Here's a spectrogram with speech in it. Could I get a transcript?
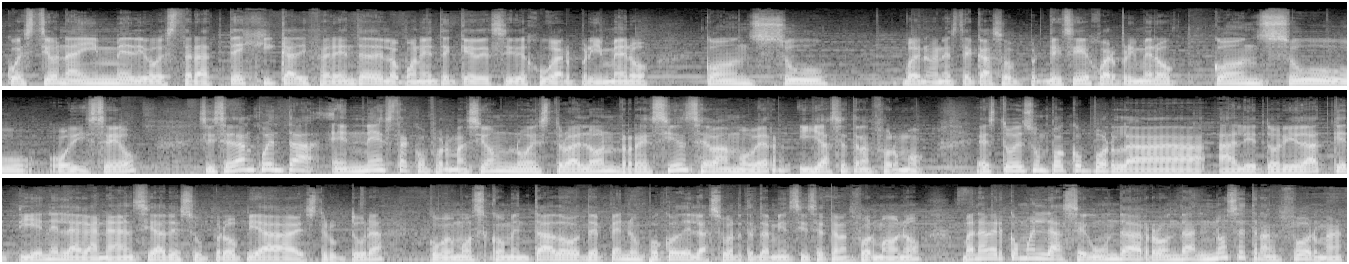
cuestión ahí medio estratégica diferente del oponente que decide jugar primero con su... Bueno, en este caso decide jugar primero con su Odiseo Si se dan cuenta, en esta conformación nuestro alón recién se va a mover y ya se transformó. Esto es un poco por la aleatoriedad que tiene la ganancia de su propia estructura. Como hemos comentado, depende un poco de la suerte también si se transforma o no. Van a ver cómo en la segunda ronda no se transforma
